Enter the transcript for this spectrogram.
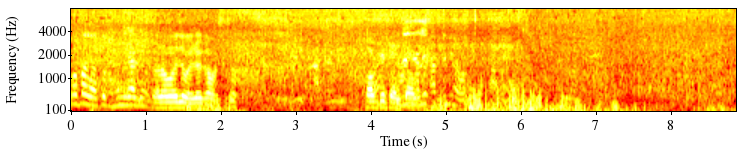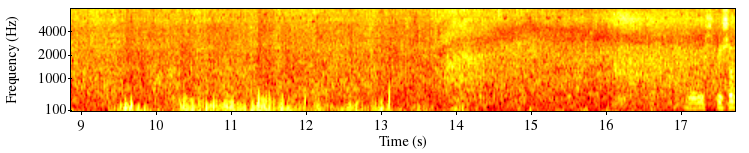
त रमाइलो भइरहेको अवस्था छ अपडेट हुन्छ अब यसले खान्छ नि अब मेरो स्पेसल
